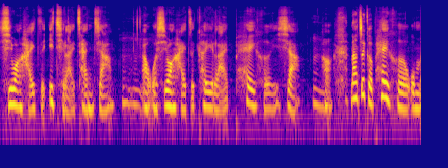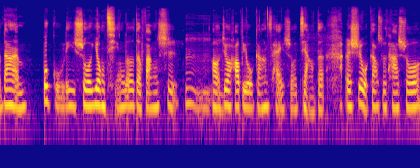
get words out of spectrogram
希望孩子一起来参加。嗯啊，我希望孩子可以来配合一下。嗯，好，那这个配合，我们当然。不鼓励说用情勒的方式，嗯嗯，哦，就好比我刚才所讲的，而是我告诉他说，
